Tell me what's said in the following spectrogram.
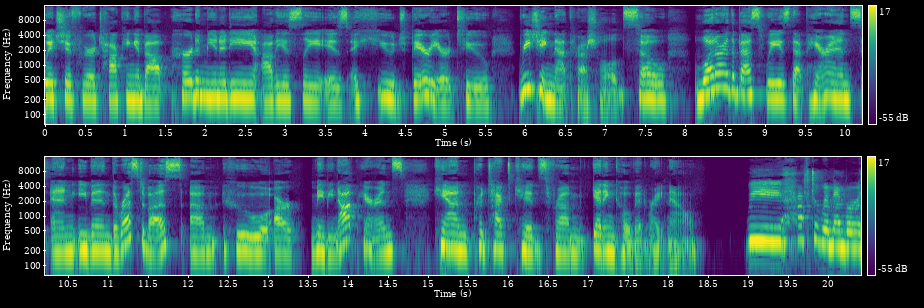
which, if we're talking about herd immunity, obviously is a huge barrier to reaching that threshold. So, what are the best ways that parents and even the rest of us um, who are maybe not parents can protect kids from getting COVID right now? We have to remember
